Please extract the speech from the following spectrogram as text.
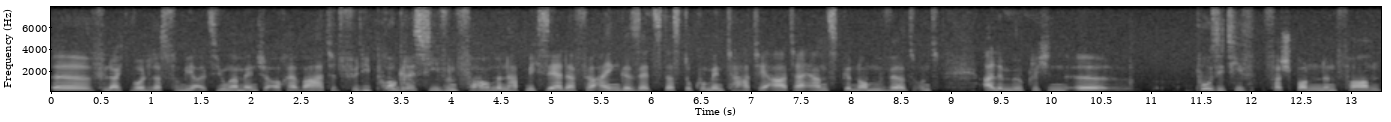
äh, vielleicht wurde das von mir als junger Mensch auch erwartet, für die progressiven Formen, habe mich sehr dafür eingesetzt, dass Dokumentartheater ernst genommen wird und alle möglichen äh, positiv versponnenen Formen.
